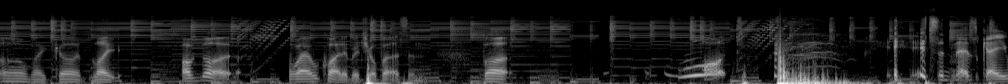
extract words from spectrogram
Oh my god, like I'm not well, I'm quite a mature person, but what? it's a NES game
